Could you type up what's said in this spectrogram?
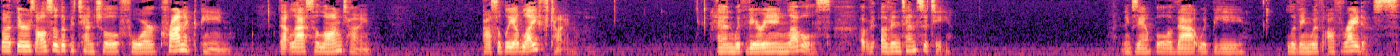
But there's also the potential for chronic pain that lasts a long time, possibly a lifetime and with varying levels of, of intensity. An example of that would be living with arthritis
